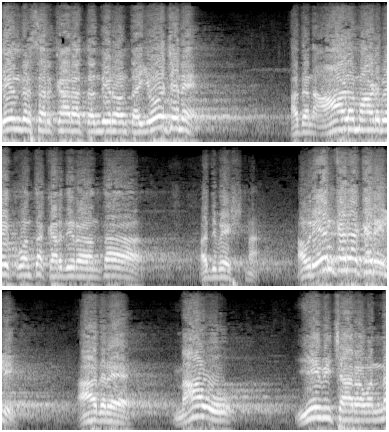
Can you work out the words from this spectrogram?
ಕೇಂದ್ರ ಸರ್ಕಾರ ತಂದಿರುವಂತಹ ಯೋಜನೆ, ಅದನ್ನು ಆಳ ಮಾಡಬೇಕು ಅಂತ ಕರೆದಿರುವಂತ ಅಧಿವೇಶನ. ಅವ್ರೇನ್ ಕರ ಕರೀಲಿ? ಆದರೆ ನಾವು ಈ ವಿಚಾರವನ್ನ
